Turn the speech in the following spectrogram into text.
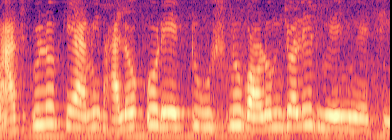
মাছগুলোকে আমি ভালো করে একটু উষ্ণ গরম জলে ধুয়ে নিয়েছি।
